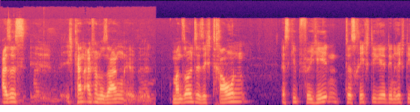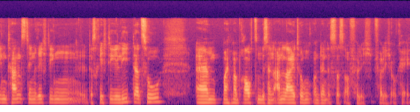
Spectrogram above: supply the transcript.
also es, ich kann einfach nur sagen, man sollte sich trauen. Es gibt für jeden das richtige, den richtigen Tanz, den richtigen, das richtige Lied dazu. Ähm, manchmal braucht es ein bisschen Anleitung und dann ist das auch völlig, völlig okay.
